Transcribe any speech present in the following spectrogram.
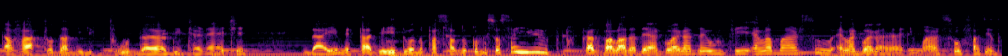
tava toda a milituda da internet. Daí metade do ano passado começou a sair por causa balada, daí agora eu vi ela março, ela agora em março fazendo.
